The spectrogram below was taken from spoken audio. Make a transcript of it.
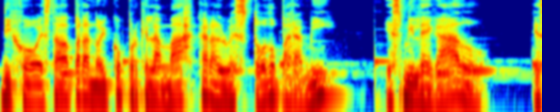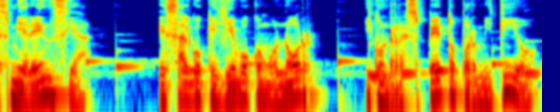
Dijo, estaba paranoico porque la máscara lo es todo para mí, es mi legado, es mi herencia, es algo que llevo con honor y con respeto por mi tío,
